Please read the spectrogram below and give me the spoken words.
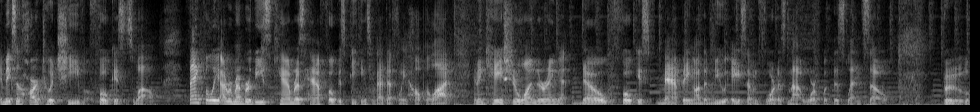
it makes it hard to achieve focus as well. Thankfully, I remember these cameras have focus peaking, so that definitely helped a lot. And in case you're wondering, no focus mapping on the new a7 IV does not work with this lens, so boo.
